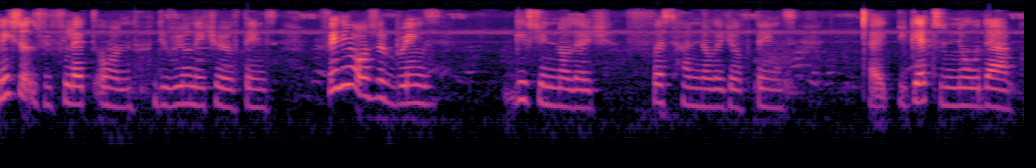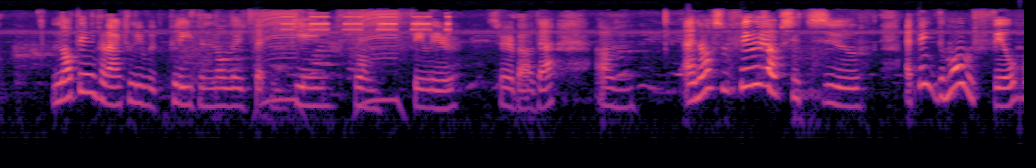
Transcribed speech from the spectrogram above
makes us reflect on the real nature of things. Failure also brings gives you knowledge first-hand knowledge of things. Like you get to know that nothing can actually replace the knowledge that you gain from failure. Sorry about that. Um and also failure helps you to i think the more we fail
